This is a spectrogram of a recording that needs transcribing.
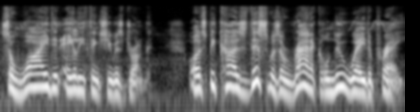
So, why did Eli think she was drunk? Well, it's because this was a radical new way to pray.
